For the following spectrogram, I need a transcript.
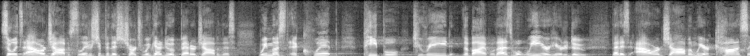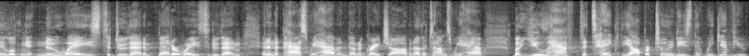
So it's our job, it's the leadership of this church. We've got to do a better job of this. We must equip people to read the Bible. That is what we are here to do. That is our job, and we are constantly looking at new ways to do that and better ways to do that. And, and in the past, we haven't done a great job, and other times we have. But you have to take the opportunities that we give you.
